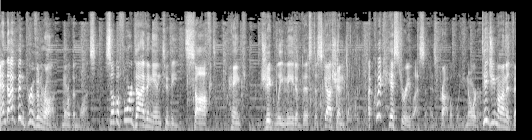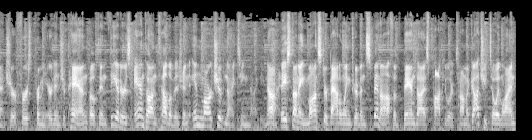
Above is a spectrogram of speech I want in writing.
and I've been proven wrong more than once. So before diving into the soft, pink, jiggly meat of this discussion, a quick history lesson is probably in order. Digimon Adventure first premiered in Japan, both in theaters and on television, in March of 1999. Based on a monster battling driven spin off of Bandai's popular Tamagotchi toy line,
